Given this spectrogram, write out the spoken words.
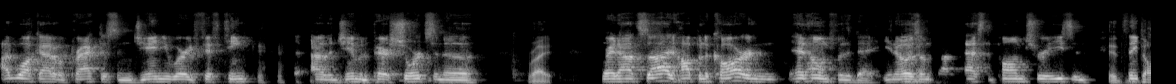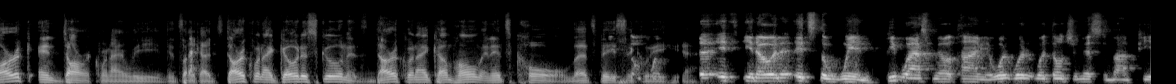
I'd walk out of a practice in January 15th out of the gym in a pair of shorts and a Right. Right outside, hop in the car and head home for the day. You know, as I'm past the palm trees and It's dark and dark when I leave. It's like it's dark when I go to school and it's dark when I come home and it's cold. That's basically yeah. Uh, it's you know, and it's the wind. People ask me all the time, you know, what what what don't you miss about PA?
